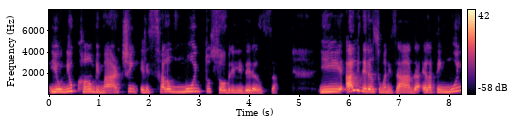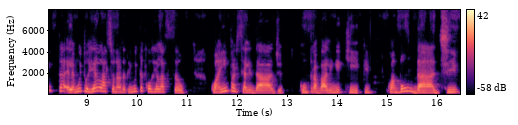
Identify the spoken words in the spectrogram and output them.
e o Newcombe Martin, eles falam muito sobre liderança. E a liderança humanizada, ela tem muita ela é muito relacionada, tem muita correlação com a imparcialidade, com o trabalho em equipe, com a bondade,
